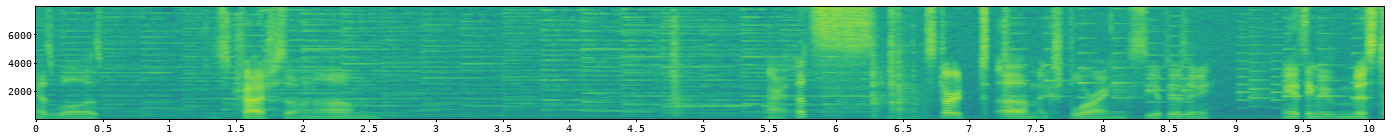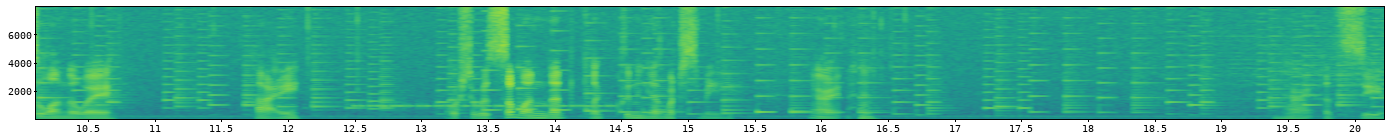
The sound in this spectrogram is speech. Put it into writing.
as well as this trash zone. Um, Alright, let's start um, exploring, see if there's any anything we've missed along the way. Hi. I wish there was someone that liked cleaning as much as me. Alright. Alright, let's see.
